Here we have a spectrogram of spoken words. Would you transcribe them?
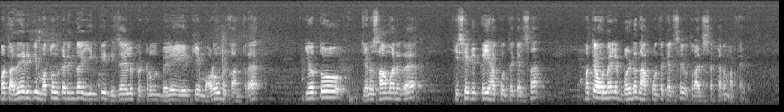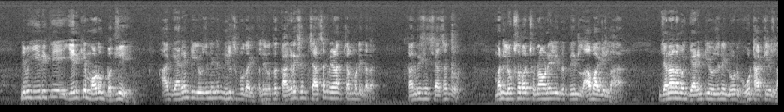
ಮತ್ತು ಅದೇ ರೀತಿ ಮತ್ತೊಂದು ಕಡೆಯಿಂದ ಈ ರೀತಿ ಡೀಸೆಲ್ ಪೆಟ್ರೋಲ್ ಬೆಲೆ ಏರಿಕೆ ಮಾಡೋ ಮುಖಾಂತರ ಇವತ್ತು ಜನಸಾಮಾನ್ಯರ ಕಿಸೆಗೆ ಕೈ ಹಾಕುವಂಥ ಕೆಲಸ ಮತ್ತು ಅವ್ರ ಮೇಲೆ ಬರ್ಡನ್ ಹಾಕುವಂಥ ಕೆಲಸ ಇವತ್ತು ರಾಜ್ಯ ಸರ್ಕಾರ ಮಾಡ್ತಾಯಿದೆ ನಿಮಗೆ ಈ ರೀತಿ ಏರಿಕೆ ಮಾಡೋ ಬದಲಿ ಆ ಗ್ಯಾರಂಟಿ ಯೋಜನೆಯನ್ನು ನಿಲ್ಲಿಸ್ಬೋದಾಗಿತ್ತಲ್ಲ? ಇವತ್ತು ಕಾಂಗ್ರೆಸ್ಸಿನ ಶಾಸಕರು ಹೇಳಕ್ಕೆ ಚಾಲು ಮಾಡಿದ್ದಾರೆ ಕಾಂಗ್ರೆಸ್ಸಿನ ಶಾಸಕರು? ಮೊನ್ನೆ ಲೋಕಸಭಾ ಚುನಾವಣೆಯಲ್ಲಿ ಇದ್ರದ್ದೇನು ಲಾಭ ಆಗಿಲ್ಲ. ಜನ ನಮಗೆ ಗ್ಯಾರಂಟಿ ಯೋಜನೆ ನೋಡಿ ಓಟ್ ಹಾಕಲಿಲ್ಲ.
